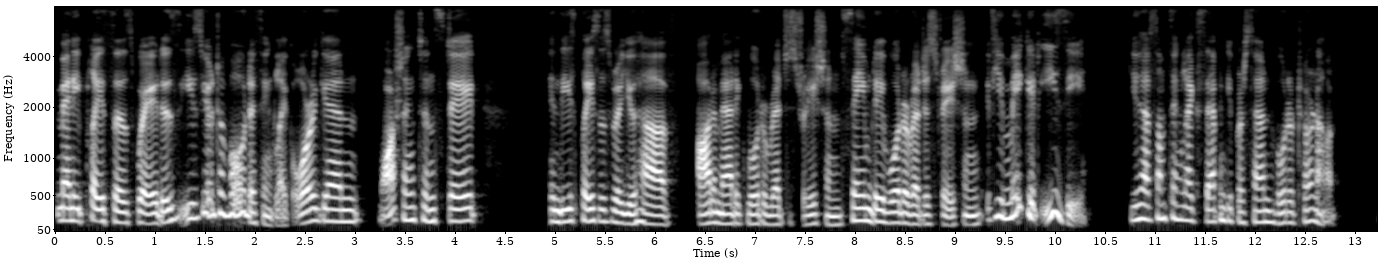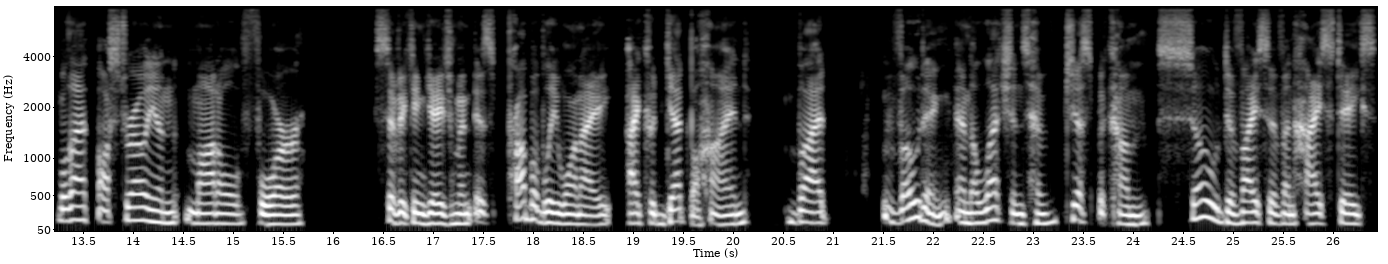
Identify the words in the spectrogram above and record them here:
many places where it is easier to vote. I think like oregon washington state in these places where you have automatic voter registration same day voter registration if you make it easy you have something like 70% voter turnout. Well, that Australian model for civic engagement is probably one I, I could get behind, but voting and elections have just become so divisive and high stakes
